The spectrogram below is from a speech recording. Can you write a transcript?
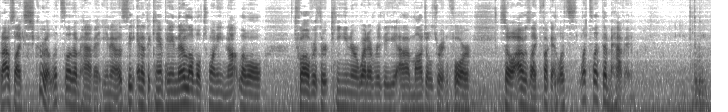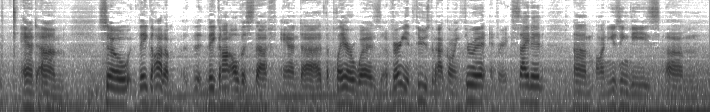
but I was like, screw it, let's let them have it. You know, it's the end of the campaign. They're level 20, not level 12 or 13 or whatever the uh, module's written for. So I was like, fuck it, let's let's let them have it. And um, so they got them they got all this stuff, and uh, the player was very enthused about going through it and very excited um, on using these um,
